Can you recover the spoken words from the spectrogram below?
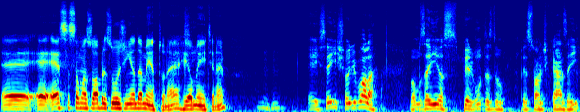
é, é, essas são as obras hoje em andamento, né? Realmente, Sim. né? Uhum. É isso aí, show de bola. Vamos aí às perguntas do pessoal de casa aí.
